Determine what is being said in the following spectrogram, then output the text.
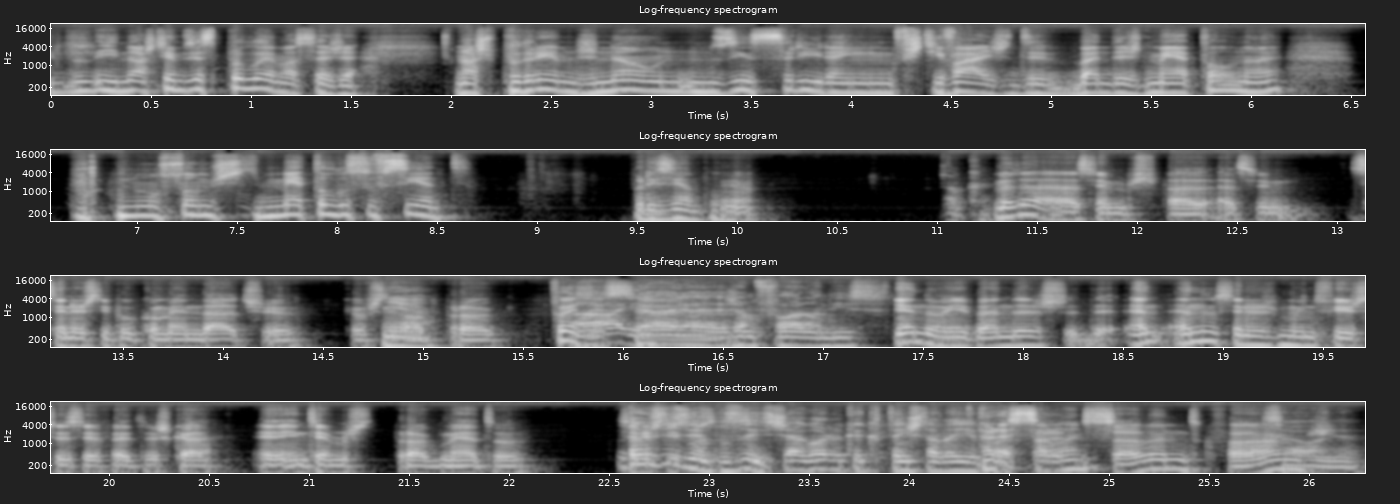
e- e nós temos esse problema, ou seja, nós poderemos não nos inserir em festivais de bandas de metal, não é? Porque não somos metal o suficiente, por exemplo. Yeah. Ok. Mas há, há sempre, há sempre cenas tipo o Comendatio, que é o festival Yeah. de prog. Pois ah, esse, yeah, yeah, já me falaram disso. E andam aí bandas, andam cenas muito fixas a ser feitas cá, eh, em termos de prog metal. Dá uns tipo exemplos disso, já agora o que é que tens estado aí a Para falar? Sullen. Sullen, de que falámos, yeah.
